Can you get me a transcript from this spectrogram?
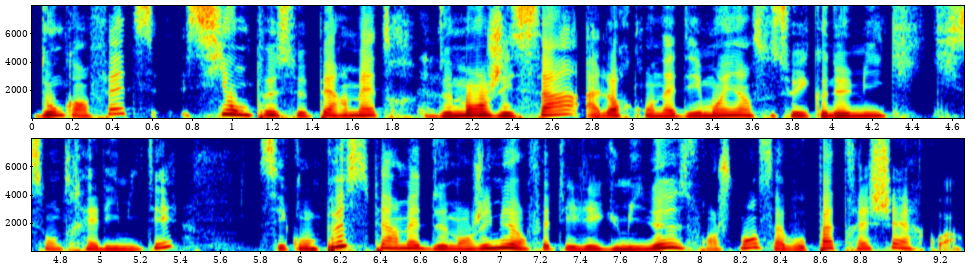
Donc en fait, si on peut se permettre de manger ça alors qu'on a des moyens socio-économiques qui sont très limités, c'est qu'on peut se permettre de manger mieux. En fait, les légumineuses, franchement, ça vaut pas très cher, quoi.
